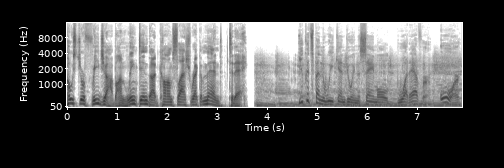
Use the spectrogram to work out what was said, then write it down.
Post your free job on LinkedIn.com slash recommend today. You could spend the weekend doing the same old whatever, or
